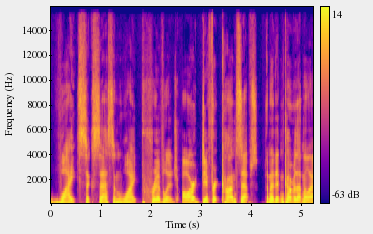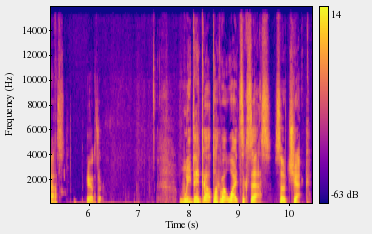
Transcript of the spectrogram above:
White success and white privilege are different concepts. And I didn't cover that in the last answer. We did talk about white success, so check.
